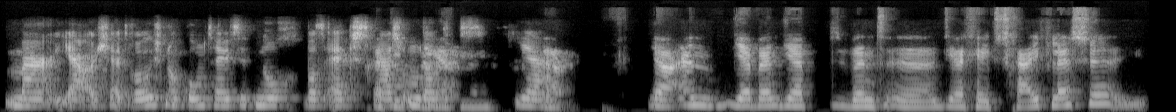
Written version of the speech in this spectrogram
Maar ja, als je uit Roosendaal komt, heeft het nog wat extra's. Omdat het, ja. ja. Ja, en jij, bent, jij, bent, jij geeft schrijflessen,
